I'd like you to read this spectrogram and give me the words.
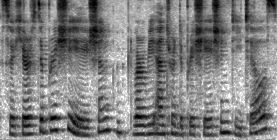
So here's depreciation where we enter depreciation details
